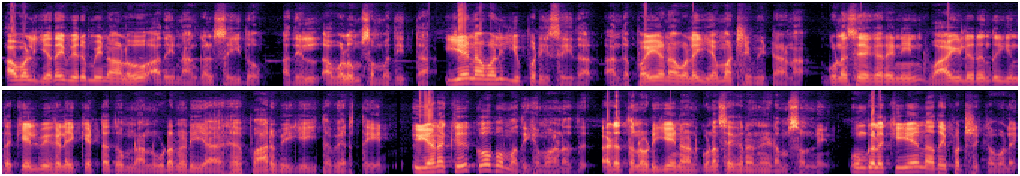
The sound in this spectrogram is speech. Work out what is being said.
அவள் எதை விரும்பினாலோ அதை நாங்கள் செய்தோம். அதில் அவளும் சம்மதித்தார் ஏன் அவள் இப்படி செய்தாள்? அந்த பையன் அவளை ஏமாற்றி விட்டானா? குணசேகரனின் வாயிலிருந்து இந்த கேள்விகளை கேட்டதும் நான் உடனடியாக பார்வையை தவிர்த்தேன். எனக்கு கோபம் அதிகமானது. அடுத்த நொடியே நான் குணசேகரனிடம் சொன்னேன். உங்களுக்கு ஏன் அதை பற்றி கவலை?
